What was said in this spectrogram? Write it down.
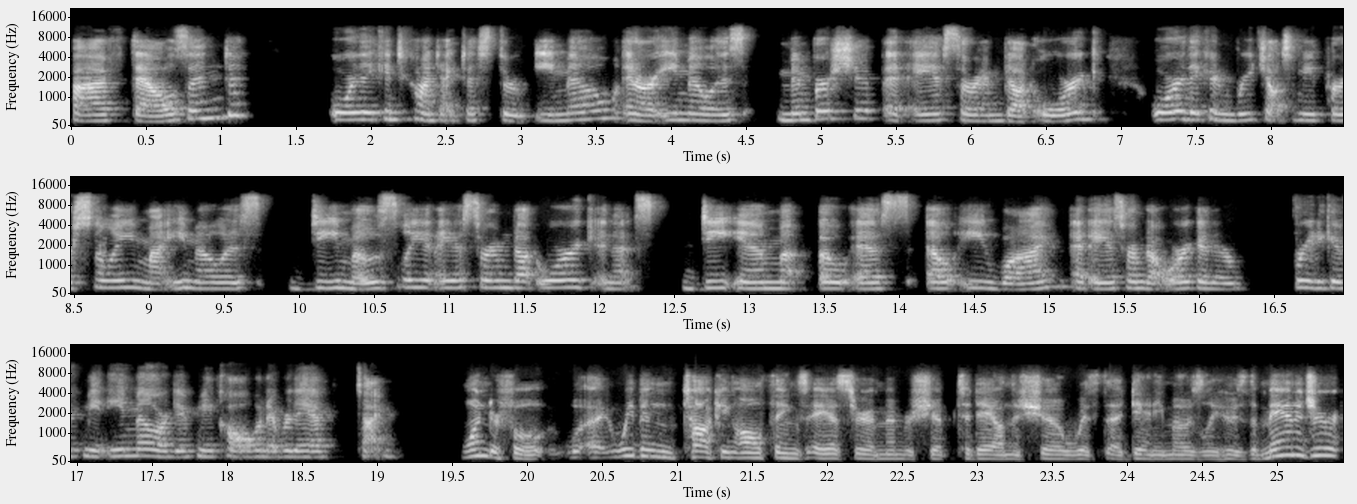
5000. Or they can contact us through email. And our email is membership at asrm.org. Or they can reach out to me personally. My email is dmosley at asrm.org. And that's D M O S L E Y at asrm.org. And they're free to give me an email or give me a call whenever they have time. Wonderful. Uh, we've been talking all things ASRM membership today on the show with uh, Dani Mosley, who's the manager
